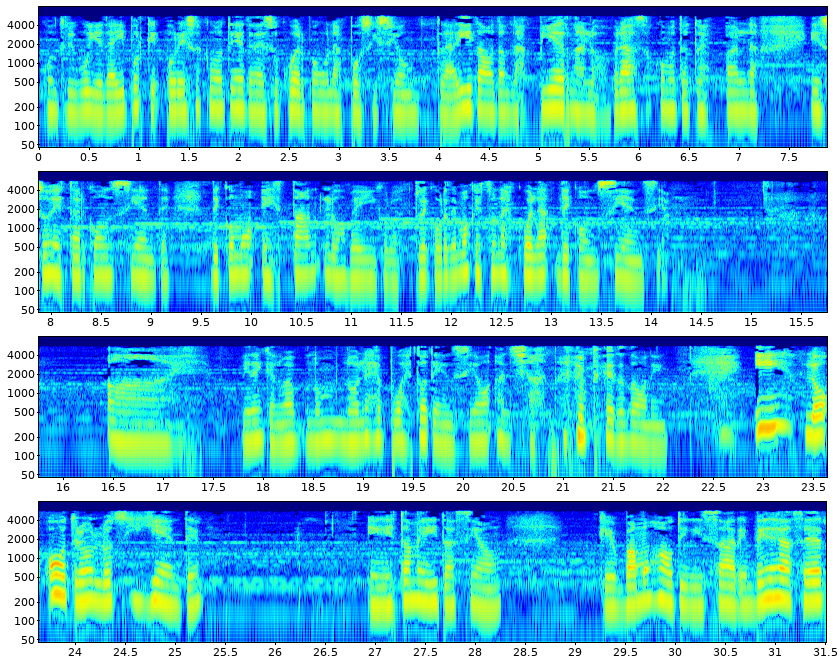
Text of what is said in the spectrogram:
contribuye de ahí porque por eso es uno tiene que tener su cuerpo en una posición clarita, donde están las piernas, los brazos, cómo está tu espalda. Eso es estar consciente de cómo están los vehículos. Recordemos que es una escuela de conciencia. Ay, miren que no, no les he puesto atención al chat, perdonen. Y lo otro, lo siguiente, en esta meditación, que vamos a utilizar, en vez de hacer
